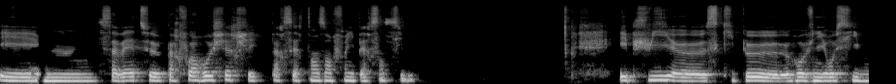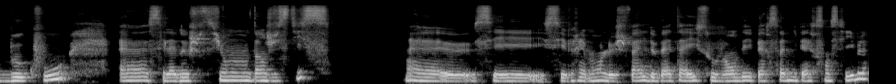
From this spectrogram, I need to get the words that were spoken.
Et hum, ça va être parfois recherché par certains enfants hypersensibles. Et puis, euh, ce qui peut revenir aussi beaucoup, euh, c'est la notion d'injustice. Euh, c'est vraiment le cheval de bataille souvent des personnes hypersensibles.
